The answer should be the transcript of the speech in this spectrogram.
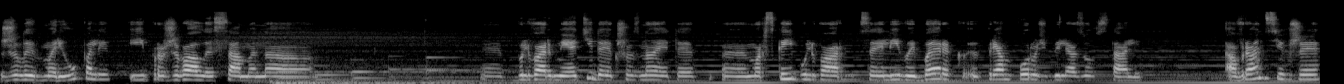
жили в Маріуполі і проживали саме на е, бульвар Міатіда, якщо знаєте, е, морський бульвар, це лівий берег, е, прямо поруч біля Азовсталі. А вранці вже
